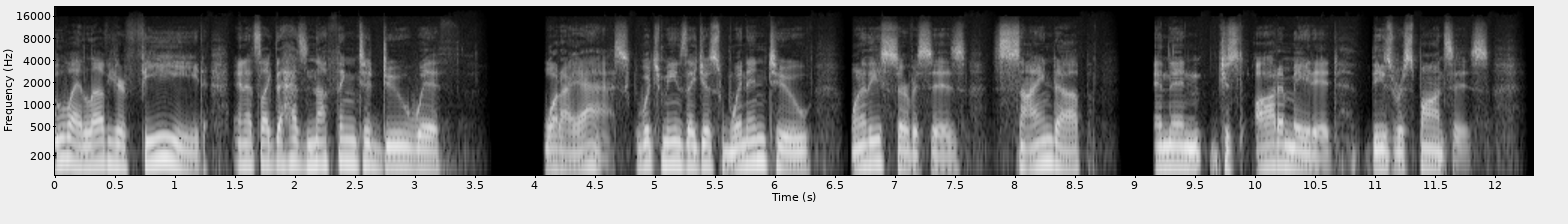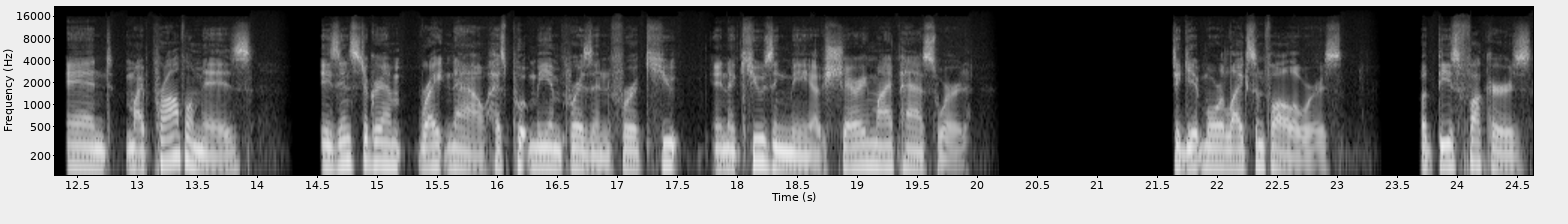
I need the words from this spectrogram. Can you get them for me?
Ooh, I love your feed. And it's like that has nothing to do with what I asked, which means they just went into one of these services, signed up, and then just automated these responses. And my problem is, is Instagram right now has put me in prison for acu- in accusing me of sharing my password to get more likes and followers. But these fuckers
